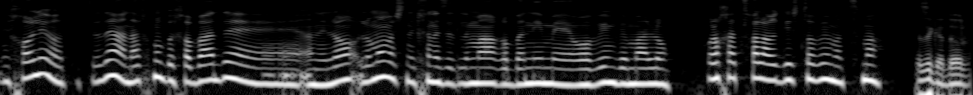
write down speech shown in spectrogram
יכול להיות. אתה יודע, אנחנו בחב"ד, אה, אני לא, לא ממש נכנסת למה הרבנים אה, אוהבים ומה לא. כל אחת צריכה להרגיש טוב עם עצמה. איזה גדול.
